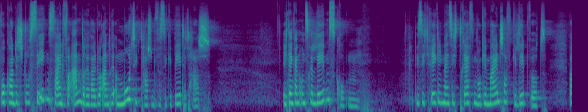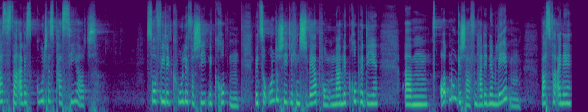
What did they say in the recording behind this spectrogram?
Wo konntest du Segen sein für andere, weil du andere ermutigt hast und für sie gebetet hast? Ich denke an unsere Lebensgruppen, die sich regelmäßig treffen, wo Gemeinschaft gelebt wird. Was ist da alles Gutes passiert? So viele coole verschiedene Gruppen mit so unterschiedlichen Schwerpunkten. Wir haben eine Gruppe, die ähm, Ordnung geschaffen hat in ihrem Leben. Was für eine,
